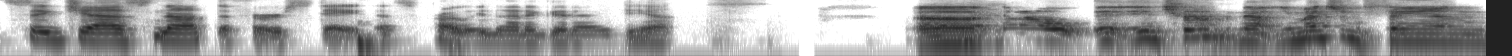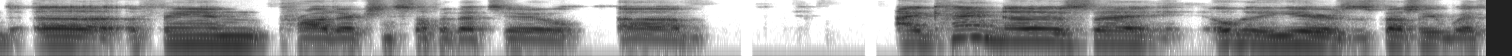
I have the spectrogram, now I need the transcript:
suggest not the first date. That's probably not a good idea. Uh, now, in term, now you mentioned fan, uh, fan projects and stuff like that too. Um, I kind of noticed that over the years, especially with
